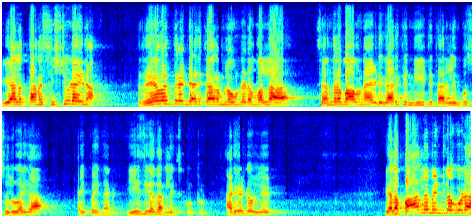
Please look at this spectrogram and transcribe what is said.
ఇవాళ తన శిష్యుడైన రేవంత్ రెడ్డి అధికారంలో ఉండడం వల్ల చంద్రబాబు నాయుడు గారికి నీటి తరలింపు సులువుగా అయిపోయింది ఆయనకు. ఈజీగా తరలించుకుంటుండు. అడిగేటోళ్ళు లేడు ఇలా పార్లమెంట్లో కూడా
